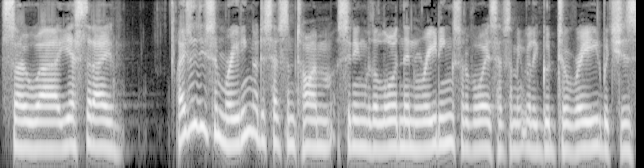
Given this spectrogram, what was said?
So, uh, yesterday, I usually do some reading. I just have some time sitting with the Lord and then reading, sort of always have something really good to read, which is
